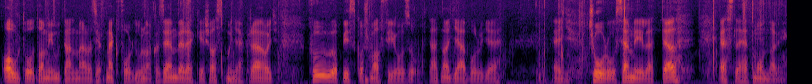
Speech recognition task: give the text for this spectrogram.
autót, ami után már azért megfordulnak az emberek, és azt mondják rá, hogy fú, a piszkos mafiózó. Tehát nagyjából ugye egy csóró szemlélettel ezt lehet mondani.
